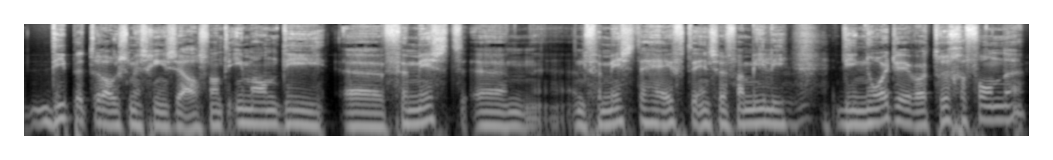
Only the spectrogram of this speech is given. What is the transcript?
diepe troost misschien zelfs. Want iemand die eh, vermist, ehm, een vermiste heeft in zijn familie, die nooit weer wordt teruggevonden.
